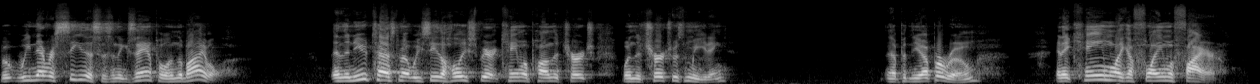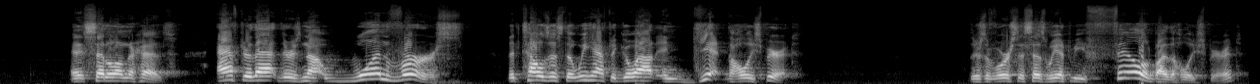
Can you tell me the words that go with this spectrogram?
But we never see this as an example in the Bible. In the New Testament, we see the Holy Spirit came upon the church when the church was meeting up in the upper room, and it came like a flame of fire, and it settled on their heads. After that, there's not one verse that tells us that we have to go out and get the Holy Spirit. There's a verse that says we have to be filled by the Holy Spirit.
